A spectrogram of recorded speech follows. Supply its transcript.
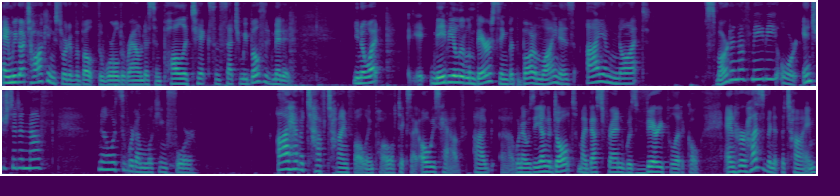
And we got talking sort of about the world around us and politics and such and we both admitted you know what? It may be a little embarrassing but the bottom line is i am not smart enough maybe or interested enough. No what's the word i'm looking for I have a tough time following politics. I always have. Uh, uh, when I was a young adult, my best friend was very political, and her husband at the time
